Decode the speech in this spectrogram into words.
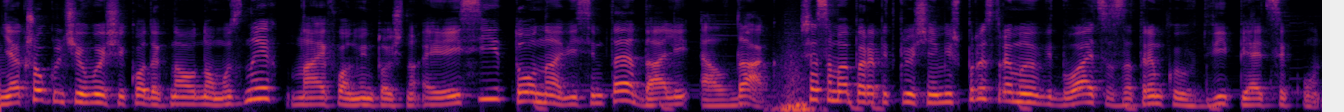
якщо включив вищий кодек на одному з них, на iPhone він точно AAC, то на 8T далі LDAC. Ще саме перепідключення між пристроями відбувається з затримкою в 2-5 секунд.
